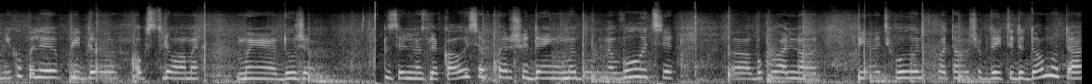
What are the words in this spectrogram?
в Нікополі під е, обстрілами, ми дуже сильно злякалися в перший день. Ми були на вулиці. е, Буквально 5 хвилин хватало, щоб дійти додому, та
